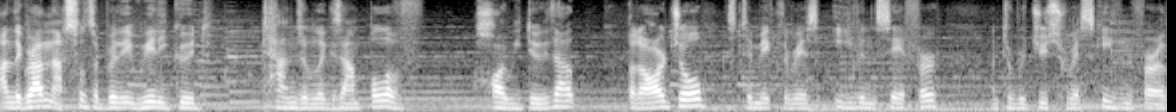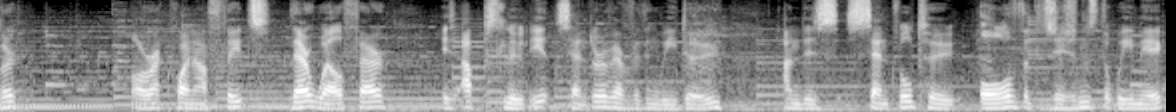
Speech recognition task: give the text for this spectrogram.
And the Grand Nationals are a really, really good, tangible example of how we do that. But our job is to make the race even safer and to reduce risk even further. Our equine athletes, their welfare is absolutely at the centre of everything we do and is central to all of the decisions that we make.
